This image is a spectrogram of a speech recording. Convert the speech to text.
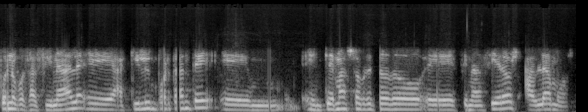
Bueno, pues al final aquí lo importante en temas sobre todo financieros hablamos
